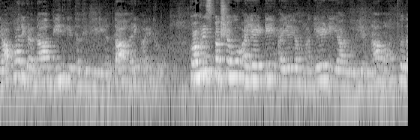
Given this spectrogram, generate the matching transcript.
ವ್ಯಾಪಾರಿಗಳನ್ನ ಬೀದಿಗೆ ತಂದಿದ್ದೀರಿ ಅಂತ ಹರಿಹಾಯ್ದರು. ಕಾಂಗ್ರೆಸ್ ಪಕ್ಷವು ಐಐಟಿ, ಐಐಎಂ ಹಾಗೆ ಡಿಆರ್ಒಡಿಯನ್ನ ಮಹತ್ವದ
